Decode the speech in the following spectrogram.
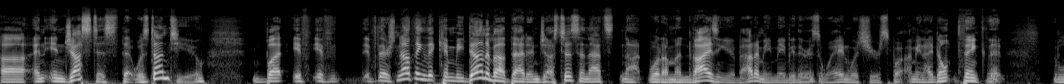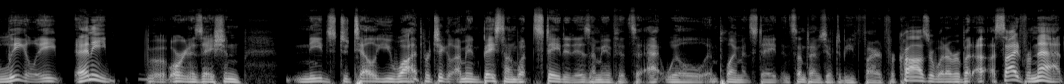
uh, an injustice that was done to you. But if, if, if there's nothing that can be done about that injustice, and that's not what I'm advising you about, I mean, maybe there is a way in which you're supposed, I mean, I don't think that legally any uh, organization needs to tell you why particular i mean based on what state it is i mean if it's an at-will employment state and sometimes you have to be fired for cause or whatever but uh, aside from that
